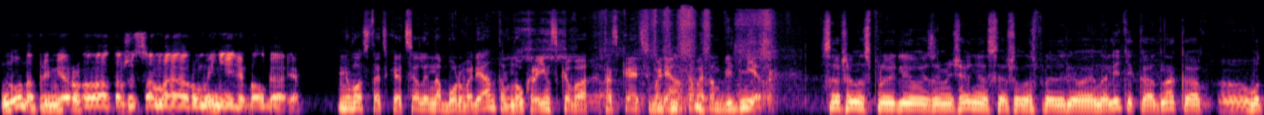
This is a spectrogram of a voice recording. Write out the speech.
Ну, например, э, та же самая Румыния или Болгария. Ну вот, кстати, целый набор вариантов, но украинского, так сказать, варианта в этом ведь нет. Совершенно справедливое замечание, совершенно справедливая аналитика. Однако, э, вот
